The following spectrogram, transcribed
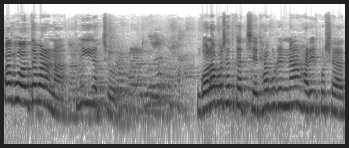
বা বলতে পারো না। তুমি কি খাচ্ছ? গলা প্রসাদ খাচ্ছে, ঠাকুরের না হাড়ির প্রসাদ?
